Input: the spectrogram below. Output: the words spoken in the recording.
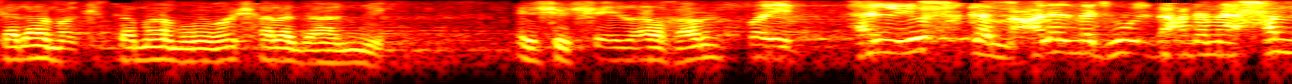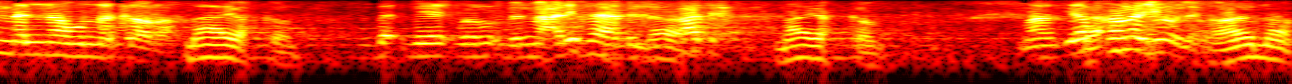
كلامك تمامه شرد عني. إيش الشيء الآخر؟ طيب هل يحكم على المجهول بعدما حملناه النكارة؟ ما يحكم. بالمعرفة بالفاتح؟ ما يحكم. ما يبقى مجهولا. آه نعم.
